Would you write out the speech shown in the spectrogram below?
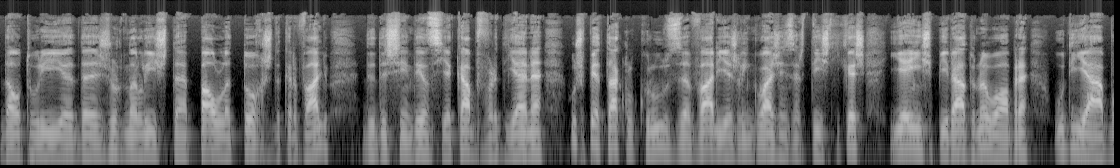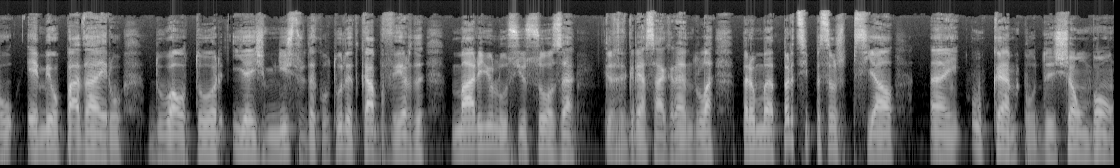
da autoria da jornalista Paula Torres de Carvalho, de descendência cabo-verdiana, o espetáculo cruza várias linguagens artísticas e é inspirado na obra O Diabo é Meu Padeiro, do autor e ex-ministro da Cultura de Cabo Verde, Mário Lúcio Souza, que regressa à Grândola para uma participação especial em O Campo de Chão Bom.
